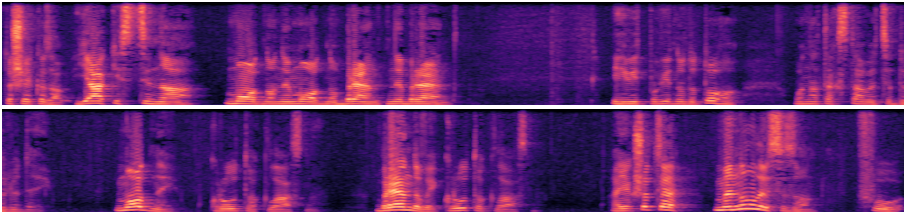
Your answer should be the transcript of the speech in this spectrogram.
Те, що я казав, якість ціна, модно, не модно, бренд, не бренд. І відповідно до того, вона так ставиться до людей. Модний круто, класно. Брендовий круто, класно. А якщо це минулий сезон, фу,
